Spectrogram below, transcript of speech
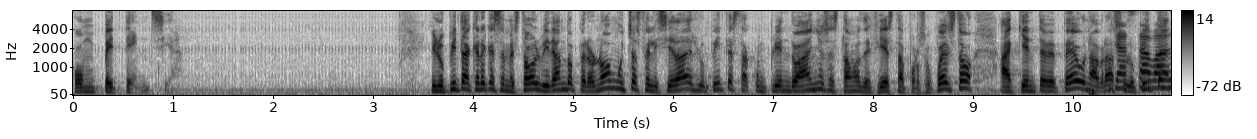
competencia. Y Lupita cree que se me está olvidando, pero no, muchas felicidades. Lupita está cumpliendo años, estamos de fiesta, por supuesto. Aquí en TVP, un abrazo, Lupita.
